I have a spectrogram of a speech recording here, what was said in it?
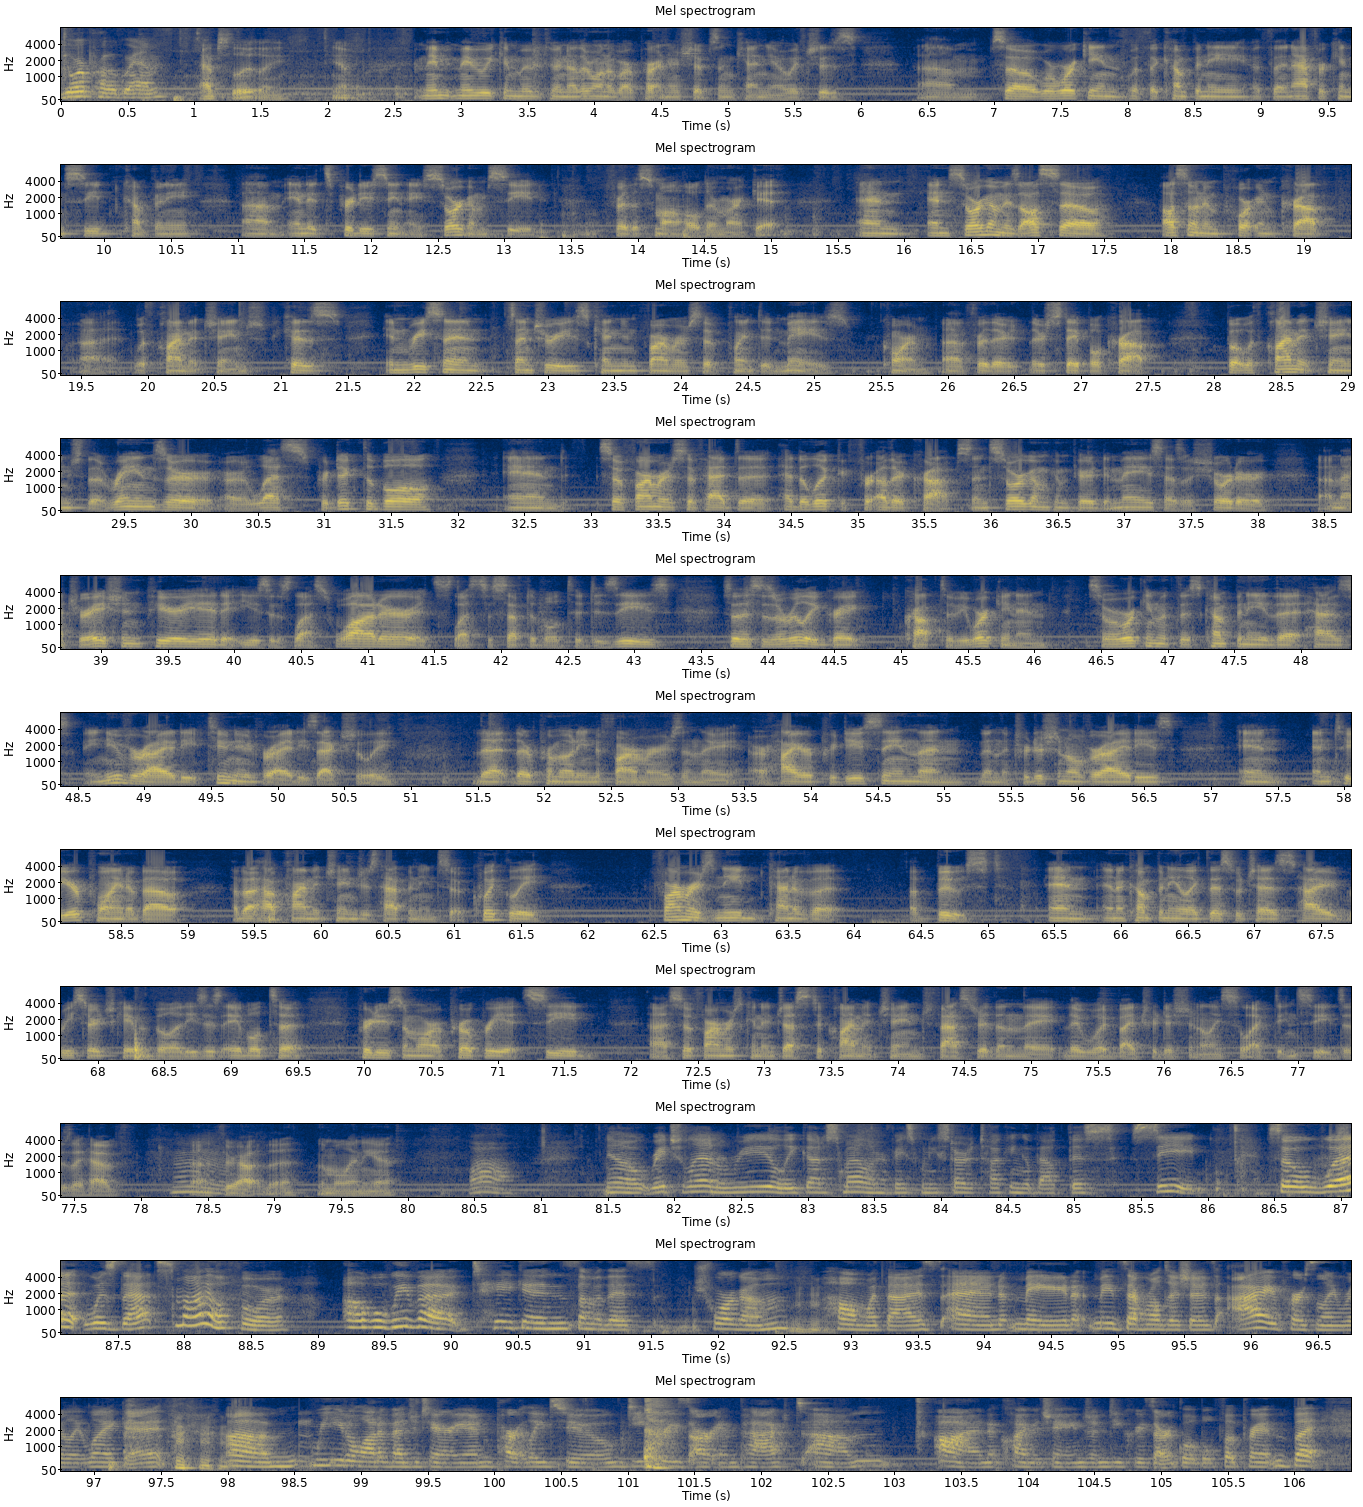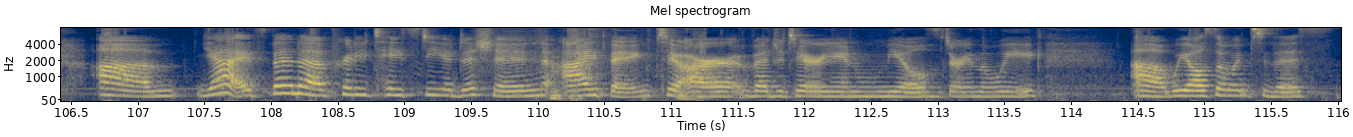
your program. Absolutely. Yeah. Maybe maybe we can move to another one of our partnerships in Kenya, which is um, so we're working with a company, with an African seed company, um, and it's producing a sorghum seed for the smallholder market, and and sorghum is also also an important crop uh, with climate change because in recent centuries, Kenyan farmers have planted maize, corn, uh, for their, their staple crop. But with climate change, the rains are, are less predictable, and so farmers have had to had to look for other crops. And sorghum, compared to maize, has a shorter uh, maturation period. It uses less water. It's less susceptible to disease. So this is a really great crop to be working in. So we're working with this company that has a new variety, two new varieties actually, that they're promoting to farmers, and they are higher producing than than the traditional varieties. And and to your point about about how climate change is happening so quickly, farmers need kind of a a boost. And and a company like this, which has high research capabilities, is able to produce a more appropriate seed uh, so farmers can adjust to climate change faster than they, they would by traditionally selecting seeds as they have uh, throughout the, the millennia. Wow. Now, Rachel Ann really got a smile on her face when you started talking about this seed. So, what was that smile for? Oh well, we've uh, taken some of this sorghum home with us and made made several dishes. I personally really like it. um, we eat a lot of vegetarian, partly to decrease our impact um, on climate change and decrease our global footprint. But um, yeah, it's been a pretty tasty addition, I think, to our vegetarian meals during the week. Uh, we also went to this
